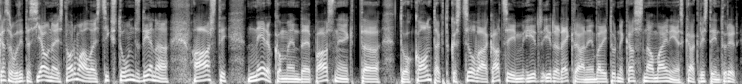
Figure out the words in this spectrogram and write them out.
Kas varbūt ir tas jaunais normālais, cik stundas dienā ārsti nerekomendē pārsniegt to kontaktu, kas cilvēku acīm ir, ir ar ekrāniem, vai arī tur nekas nav mainījies? Kā Kristīna tur ir?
